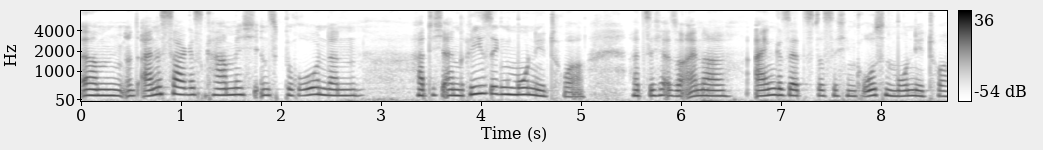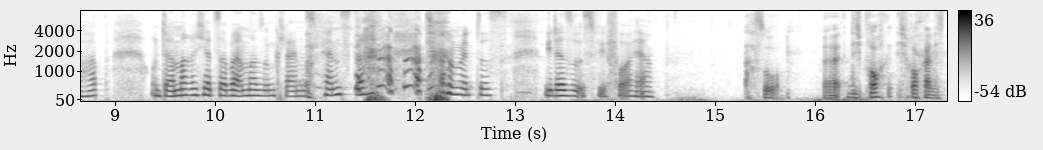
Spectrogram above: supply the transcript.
Ähm, und eines Tages kam ich ins Büro und dann hatte ich einen riesigen Monitor. Hat sich also einer eingesetzt, dass ich einen großen Monitor habe. Und da mache ich jetzt aber immer so ein kleines Fenster, damit das wieder so ist wie vorher. Ach so. Ja, ich brauche ich brauch gar nicht,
